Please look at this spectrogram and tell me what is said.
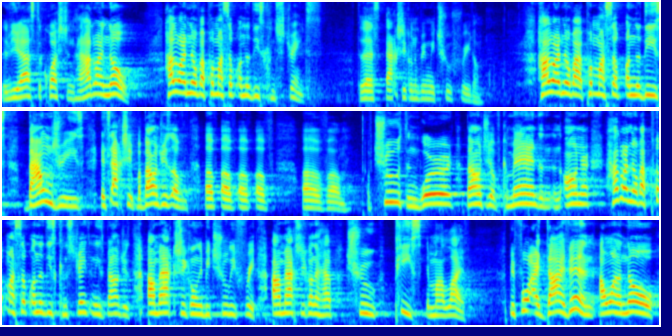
If you ask the question, how do I know? How do I know if I put myself under these constraints that that's actually going to bring me true freedom? How do I know if I put myself under these boundaries, it's actually the boundaries of, of, of, of, of, of um, of truth and word, boundary of command and, and, honor. How do I know if I put myself under these constraints and these boundaries, I'm actually going to be truly free? I'm actually going to have true peace in my life. Before I dive in, I want to know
